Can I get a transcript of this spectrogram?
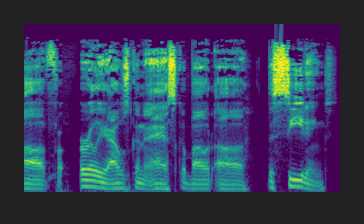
uh, for earlier I was going to ask about uh the seedings,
